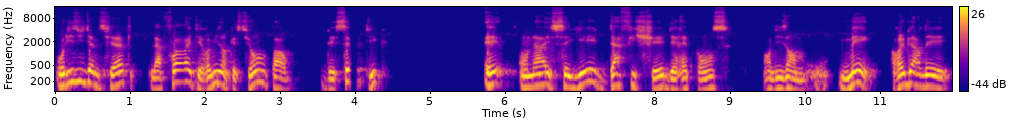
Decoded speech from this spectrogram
Au XVIIIe siècle, la foi a été remise en question par des sceptiques et on a essayé d'afficher des réponses en disant, mais regardez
